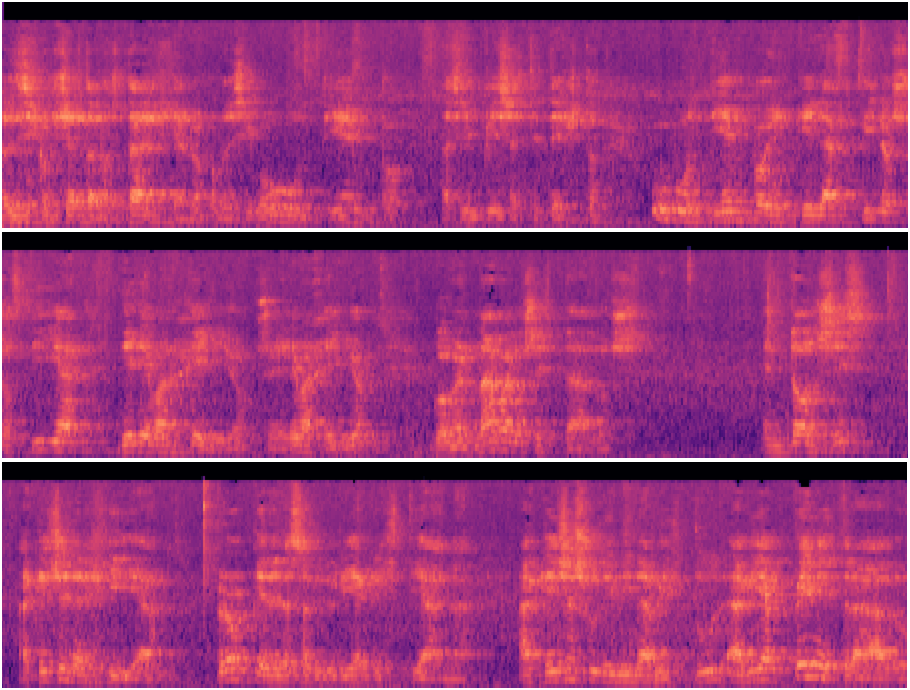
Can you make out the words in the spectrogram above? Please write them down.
lo dice con cierta nostalgia, ¿no? como decimos, hubo un tiempo, así empieza este texto, hubo un tiempo en que la filosofía del Evangelio, o sea, el Evangelio, gobernaba los estados. Entonces, aquella energía propia de la sabiduría cristiana, aquella su divina virtud, había penetrado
